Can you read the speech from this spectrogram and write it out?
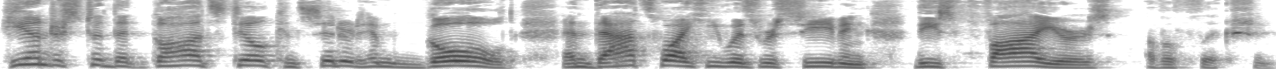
He understood that God still considered him gold, and that's why he was receiving these fires of affliction.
